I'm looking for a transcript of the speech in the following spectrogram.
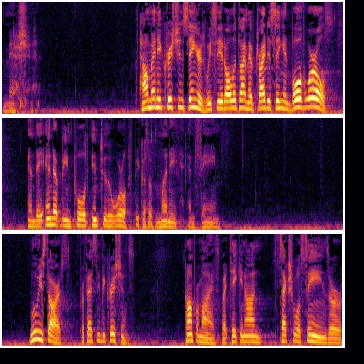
mesh. How many Christian singers, we see it all the time, have tried to sing in both worlds and they end up being pulled into the world because of money and fame? Movie stars professing to be Christians compromise by taking on sexual scenes or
